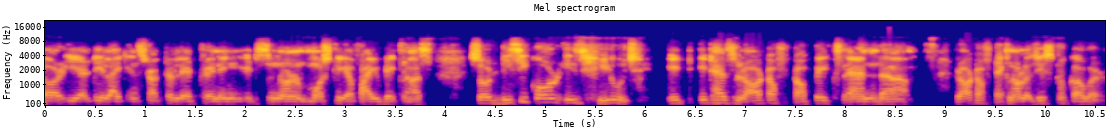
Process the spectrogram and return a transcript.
or elt like instructor led training it's not mostly a 5 day class. So dc core is huge it it has a lot of topics and a uh, lot of technologies to cover.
